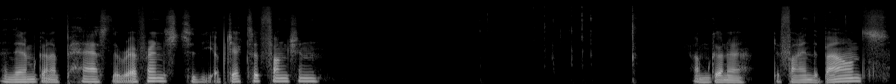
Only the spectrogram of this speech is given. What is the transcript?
and then I'm going to pass the reference to the objective function. I'm going to define the bounds.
